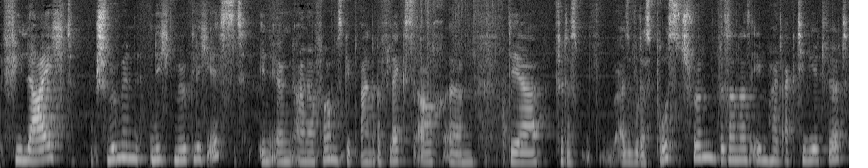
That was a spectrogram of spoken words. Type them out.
vielleicht Schwimmen nicht möglich ist in irgendeiner Form. Es gibt einen Reflex auch, ähm, der für das, also wo das Brustschwimmen besonders eben halt aktiviert wird,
